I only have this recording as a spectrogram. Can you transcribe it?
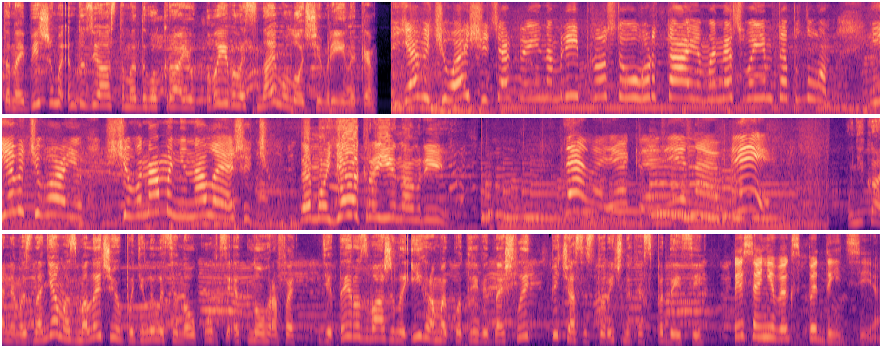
Та найбільшими ентузіастами дивокраю виявились наймолодші мрійники. Я відчуваю, що ця країна мрій просто огортає мене своїм теплом. І я відчуваю, що вона мені належить. Це моя країна мрій. Унікальними знаннями з малечею поділилися науковці-етнографи. Дітей розважили іграми, котрі віднайшли під час історичних експедицій. Писані в експедиціях.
